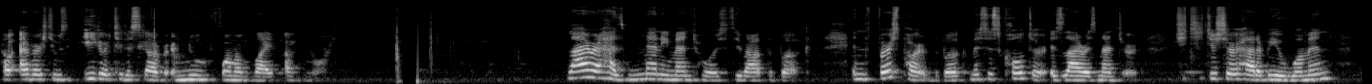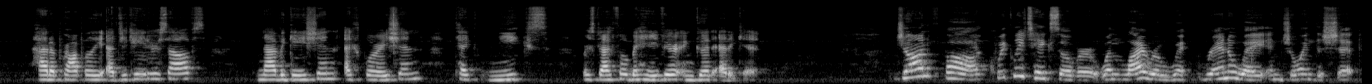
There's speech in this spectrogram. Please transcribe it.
However, she was eager to discover a new form of life up north. Lyra has many mentors throughout the book. In the first part of the book, Mrs. Coulter is Lyra's mentor. She teaches her how to be a woman, how to properly educate herself, navigation, exploration, techniques, respectful behavior, and good etiquette. John Faa quickly takes over when Lyra w- ran away and joined the ship.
